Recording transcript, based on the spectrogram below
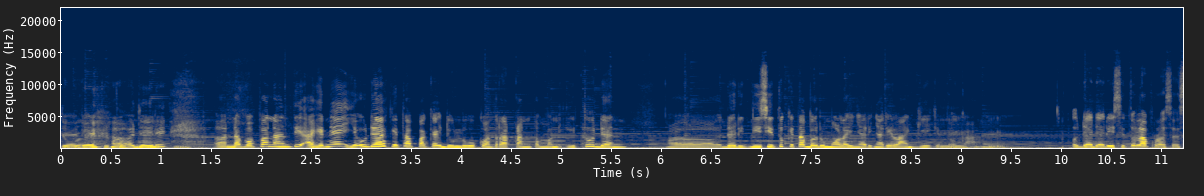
jadi itu. jadi eh, nggak apa-apa nanti akhirnya ya udah kita pakai dulu kontrakan temen itu dan eh, dari di situ kita baru mulai nyari-nyari lagi gitu Hmm, kan hmm. Udah dari situlah proses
